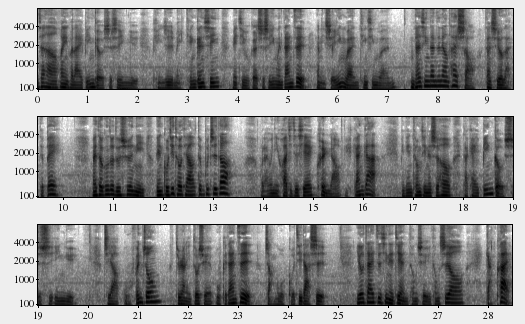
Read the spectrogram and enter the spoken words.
大家好，欢迎回来 Bingo 时英语。平日每天更新，每集五个时事英文单字，让你学英文、听新闻。你担心单字量太少，但是又懒得背，埋头工作读书的你，连国际头条都不知道。我来为你化解这些困扰与尴尬。每天通勤的时候，打开 Bingo 时英语，只要五分钟，就让你多学五个单字，掌握国际大事。悠哉自信的见同学与同事哦，赶快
